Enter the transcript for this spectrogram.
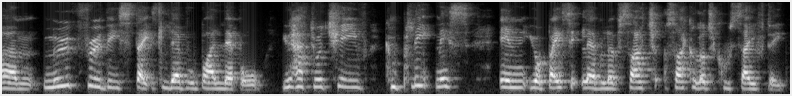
um, move through these states level by level. You have to achieve completeness in your basic level of psych- psychological safety.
